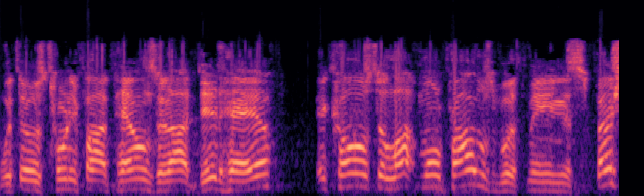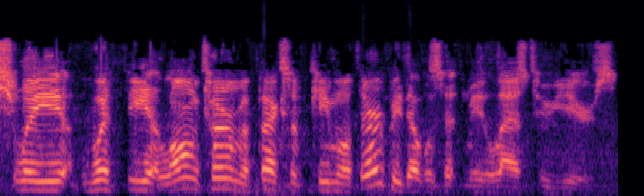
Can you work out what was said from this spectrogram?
with those 25 pounds that I did have, it caused a lot more problems with me, especially with the long term effects of chemotherapy that was hitting me the last two years.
